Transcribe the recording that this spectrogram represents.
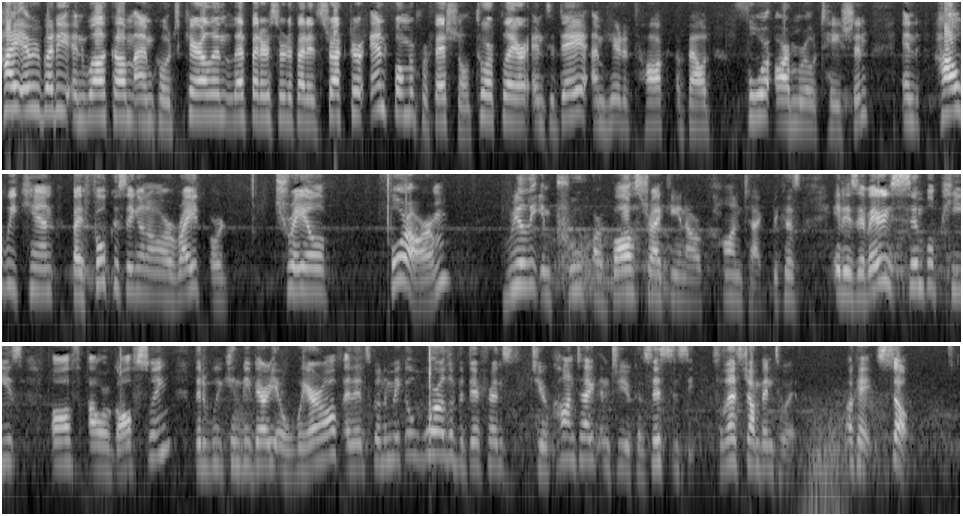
Hi everybody and welcome. I'm Coach Carolin, Leadbetter certified instructor and former professional tour player. And today I'm here to talk about forearm rotation and how we can, by focusing on our right or trail forearm, really improve our ball striking and our contact because it is a very simple piece of our golf swing that we can be very aware of and it's going to make a world of a difference to your contact and to your consistency. So let's jump into it. Okay, so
